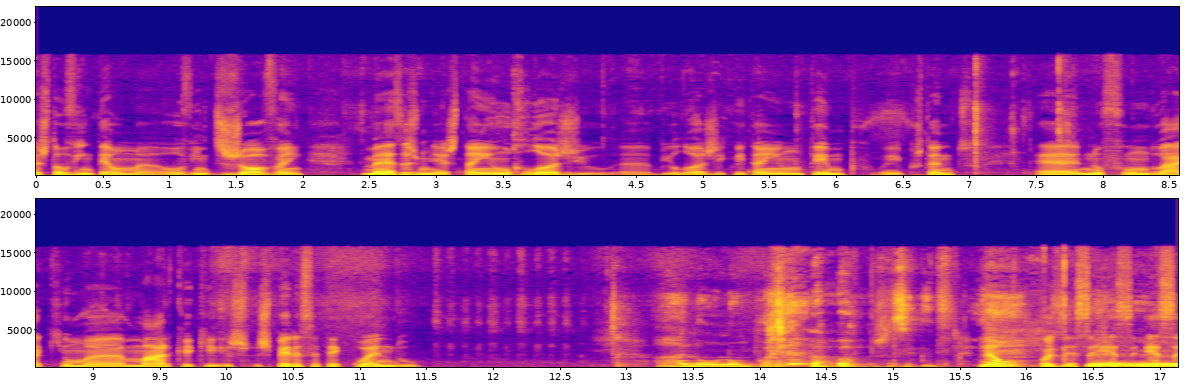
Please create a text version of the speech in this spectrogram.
esta ouvinte é uma ouvinte jovem, mas as mulheres têm um relógio uh, biológico e têm um tempo, e portanto, uh, no fundo, há aqui uma marca que espera-se até quando? Ah, não, não pode. não, pois essa, essa, essa,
